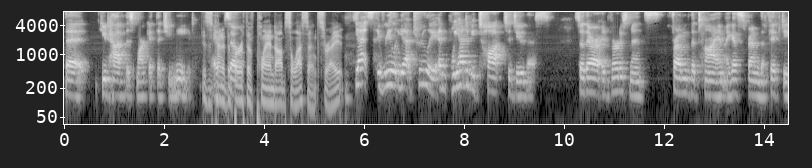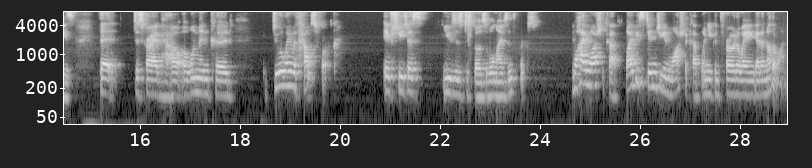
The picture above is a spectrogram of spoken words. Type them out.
that you'd have this market that you need. This is right? kind of the So- birth of planned obsolescence, right? Yes, it really, yeah, truly. And we had to be taught to do this. So there are advertisements from the time, I guess from the 50s, that describe how a woman could do away with housework if she just uses disposable knives and forks. Why wash a cup? Why be stingy and wash a cup when you can throw it away and get another one?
